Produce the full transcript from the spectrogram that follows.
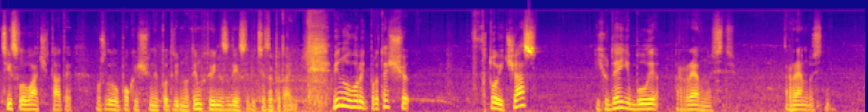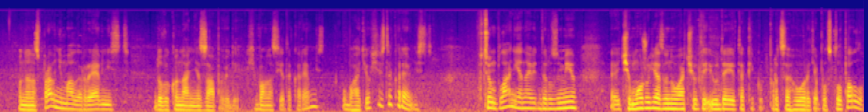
ці слова читати, можливо, поки що не потрібно тим, хто і не задає собі ці запитання. Він говорить про те, що в той час юдеї були ревності, ревностні. Вони насправді мали ревність до виконання заповідей. Хіба в нас є така ревність? У багатьох є така ревність. В цьому плані я навіть не розумію, е, чи можу я звинувачувати іудеїв, так як про це говорить апостол Павло.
